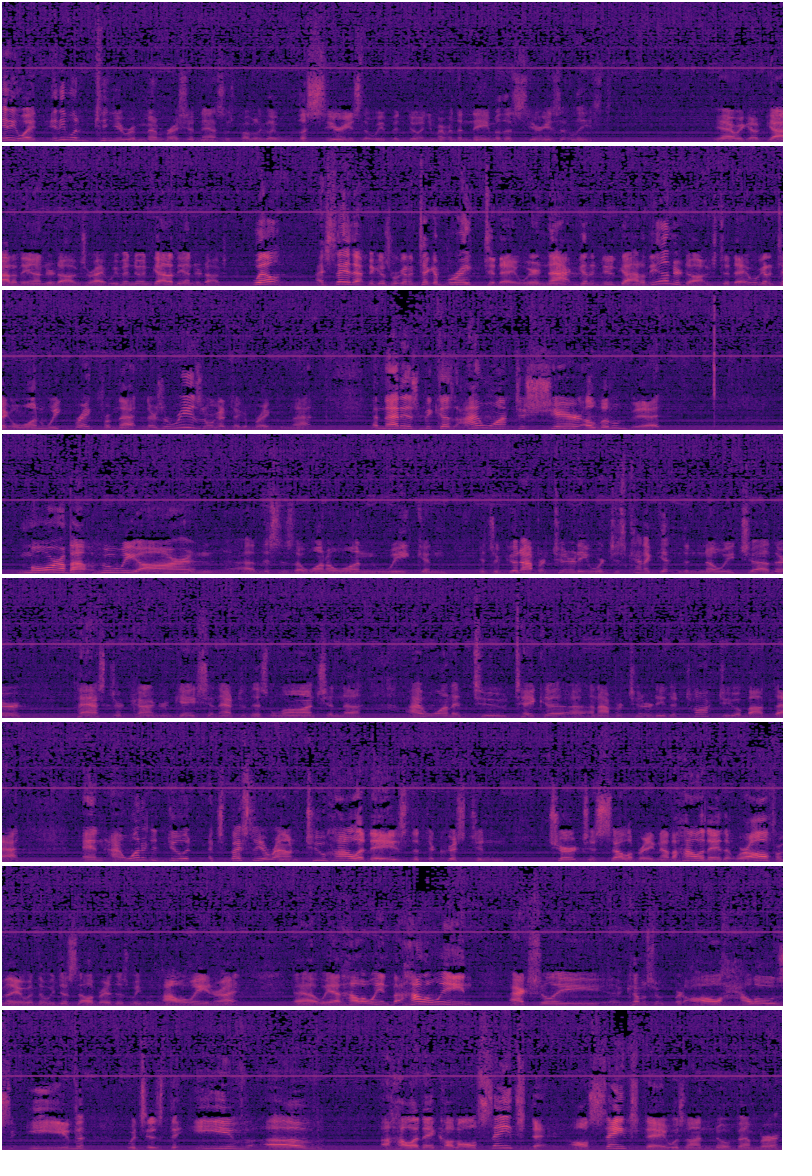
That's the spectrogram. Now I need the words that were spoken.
anyway, anyone can you remember? I shouldn't ask this publicly. The series that we've been doing. You remember the name of the series at least? There we go. God of the underdogs. Right. We've been doing God of the underdogs. Well, I say that because we're going to take a break today. We're not going to do God of the underdogs today. We're going to take a one week break from that, and there's a reason we're going to take a break from that. And that is because I want to share a little bit more about who we are. And uh, this is a 101 week, and it's a good opportunity. We're just kind of getting to know each other, pastor, congregation, after this launch. And uh, I wanted to take a, a, an opportunity to talk to you about that. And I wanted to do it especially around two holidays that the Christian church is celebrating. Now, the holiday that we're all familiar with that we just celebrated this week was Halloween, right? Uh, we had Halloween. But Halloween actually uh, comes from All Hallows Eve, which is the eve of a holiday called All Saints Day. All Saints Day was on November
